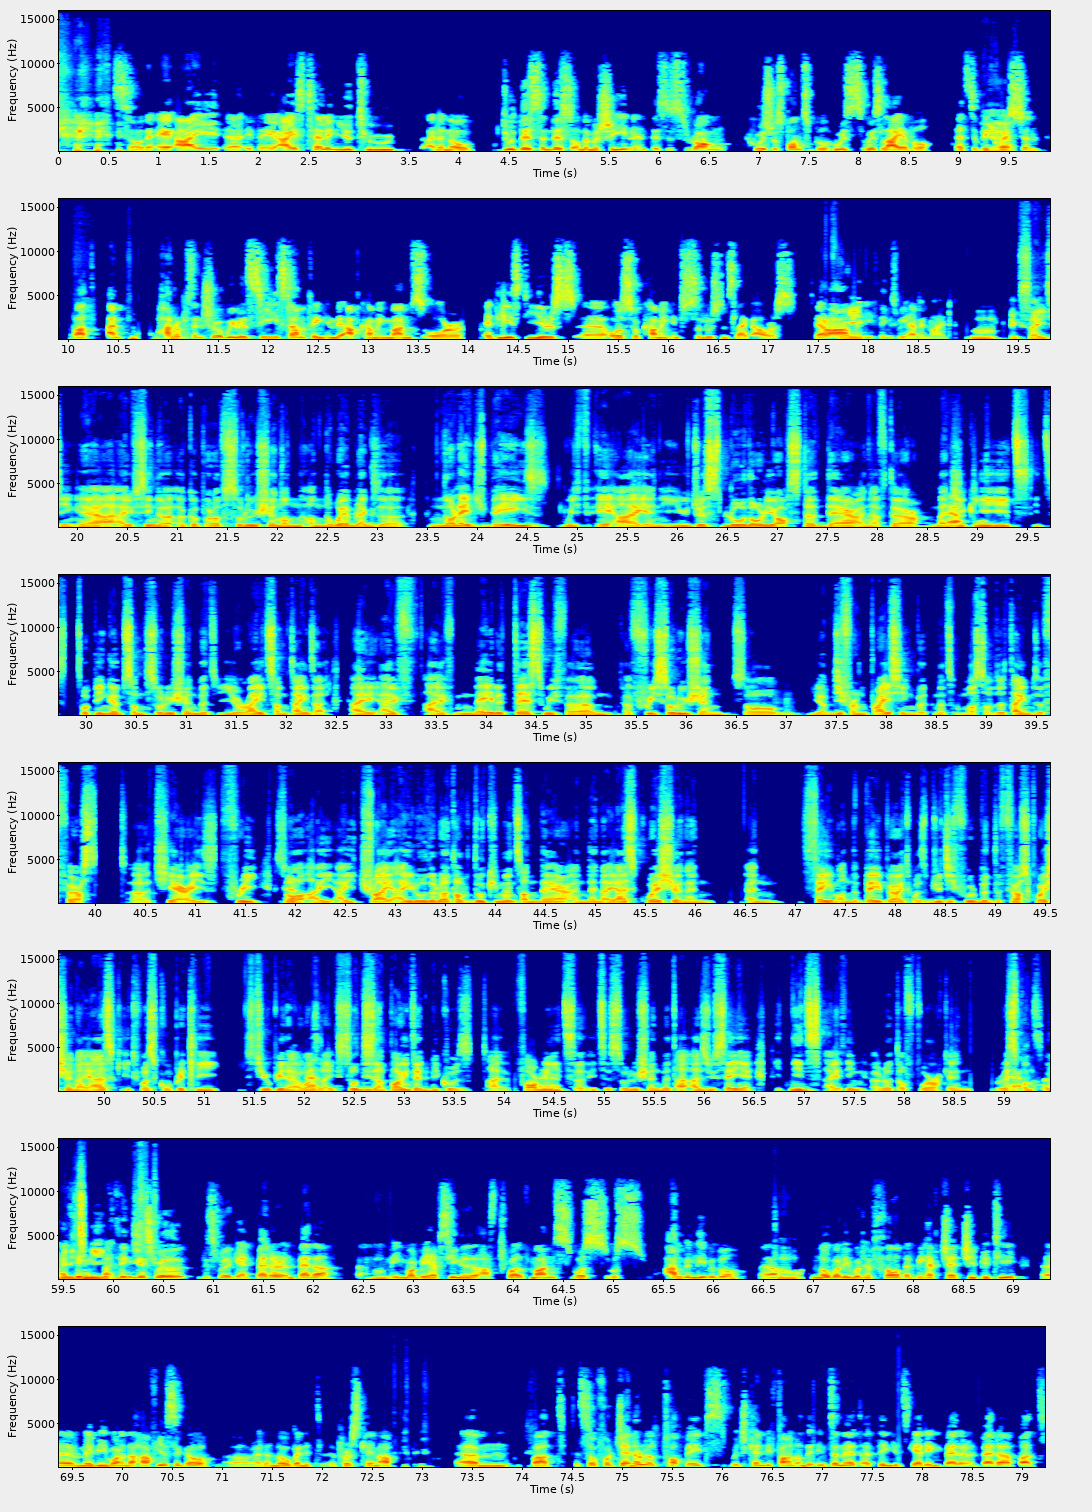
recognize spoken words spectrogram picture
so the AI, uh, if the AI is telling you to, I don't know, do this and this on the machine, and this is wrong, who is responsible, who is who is liable. That's a big yeah. question. But I'm 100% sure we will see something in the upcoming months or at least years uh, also coming into solutions like ours. There are Great. many things we have in mind. Mm, exciting. Yeah, I've seen a, a, couple of solutions on, on the web, like the knowledge base with AI and you just load all your stuff there. And after magically yeah. it's, it's popping up some solution. But you're right. Sometimes I, I have I've made a test with um, a free solution. So mm-hmm. you have different pricing, but not most of the time the first uh, tier is free. So yeah. I, I try, I load a lot of documents on there and then I ask question and, and same on the paper. It was beautiful, but the first question I asked, it was completely stupid. I was yeah. like so disappointed because uh, for yeah. me, it's a, it's a solution. But uh, as you say, yeah, it needs, I think, a lot of work and responsibility. I think, I think this will, this will get better and better. Mm. I mean, what we have seen in the last 12 months was, was unbelievable. mm. Nobody would have thought that we have ChatGPT uh, maybe one and a half years ago. Uh, I don't know when it first came up. Um, but so for general topics, which can be found on the internet, I think it's getting better and better. But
